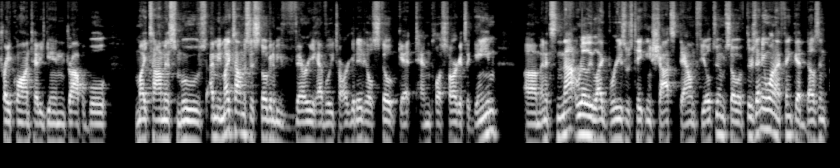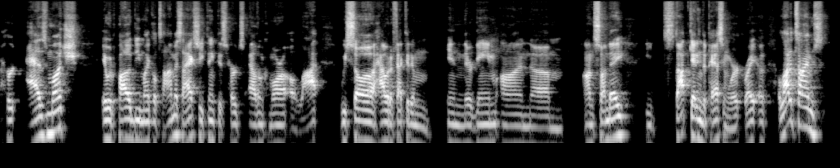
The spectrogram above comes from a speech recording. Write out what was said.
Tre'Quan, Teddy Ginn droppable. Mike Thomas moves. I mean, Mike Thomas is still going to be very heavily targeted. He'll still get 10 plus targets a game. Um, and it's not really like Brees was taking shots downfield to him. So if there's anyone I think that doesn't hurt as much, it would probably be Michael Thomas. I actually think this hurts Alvin Kamara a lot we saw how it affected him in their game on um, on Sunday. He stopped getting the passing work. Right, a, a lot of times,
